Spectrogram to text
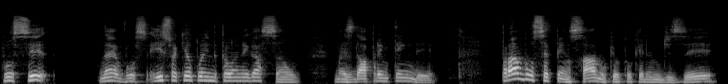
você, né, você, isso aqui eu estou indo pela negação, mas dá para entender. Para você pensar no que eu estou querendo dizer,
